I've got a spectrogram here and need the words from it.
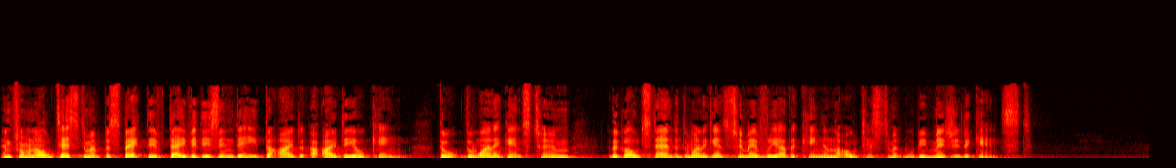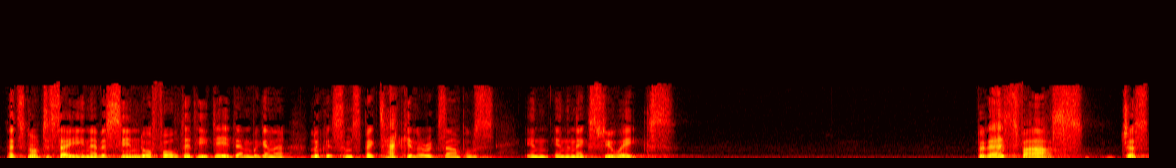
And from an Old Testament perspective, David is indeed the ideal king, the, the one against whom, the gold standard, the one against whom every other king in the Old Testament will be measured against. That's not to say he never sinned or faltered, he did, and we're going to look at some spectacular examples in, in the next few weeks. But as for us, just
